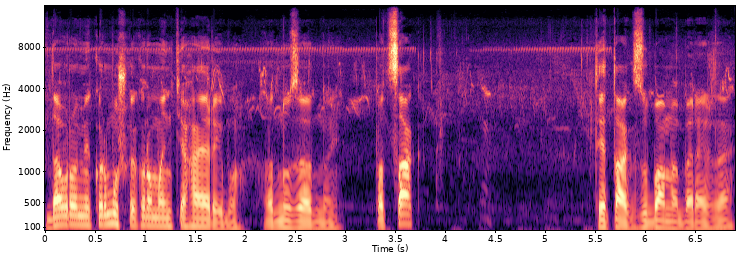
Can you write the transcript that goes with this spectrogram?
Дав Ромі кормушку, як Рома тягає рибу одну за одною. Пацак. Ти так зубами береш, да?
